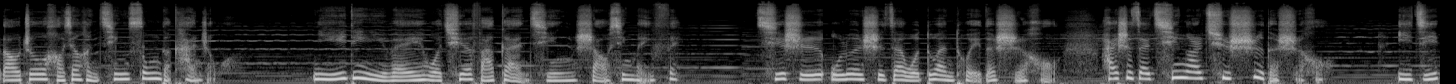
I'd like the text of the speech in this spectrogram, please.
老周好像很轻松地看着我，你一定以为我缺乏感情、少心没肺。其实无论是在我断腿的时候，还是在青儿去世的时候，以及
